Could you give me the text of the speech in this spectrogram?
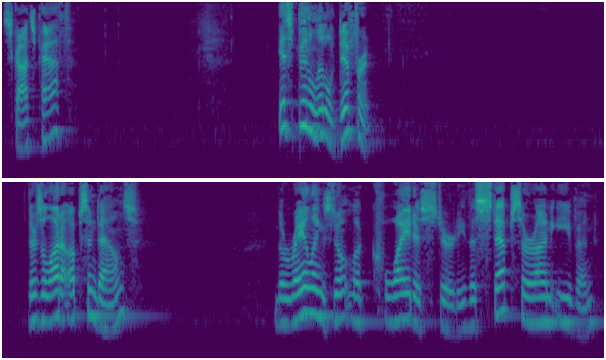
Scott's path? It's been a little different. There's a lot of ups and downs. The railings don't look quite as sturdy. The steps are uneven.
